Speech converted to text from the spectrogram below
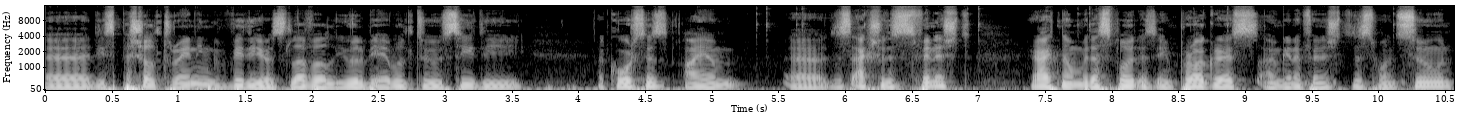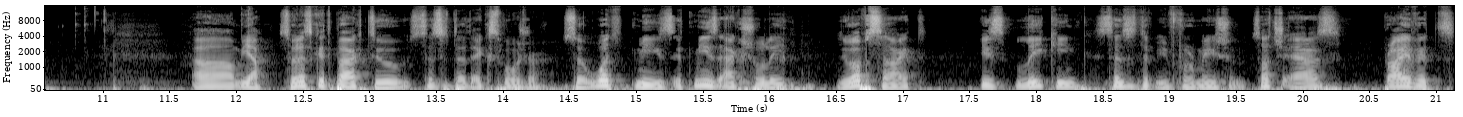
Uh, the special training videos level, you will be able to see the uh, courses. I am, uh, this actually this is finished. Right now Metasploit is in progress. I'm gonna finish this one soon. Um, yeah, so let's get back to sensitive data exposure. So what it means, it means actually the website is leaking sensitive information such as private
